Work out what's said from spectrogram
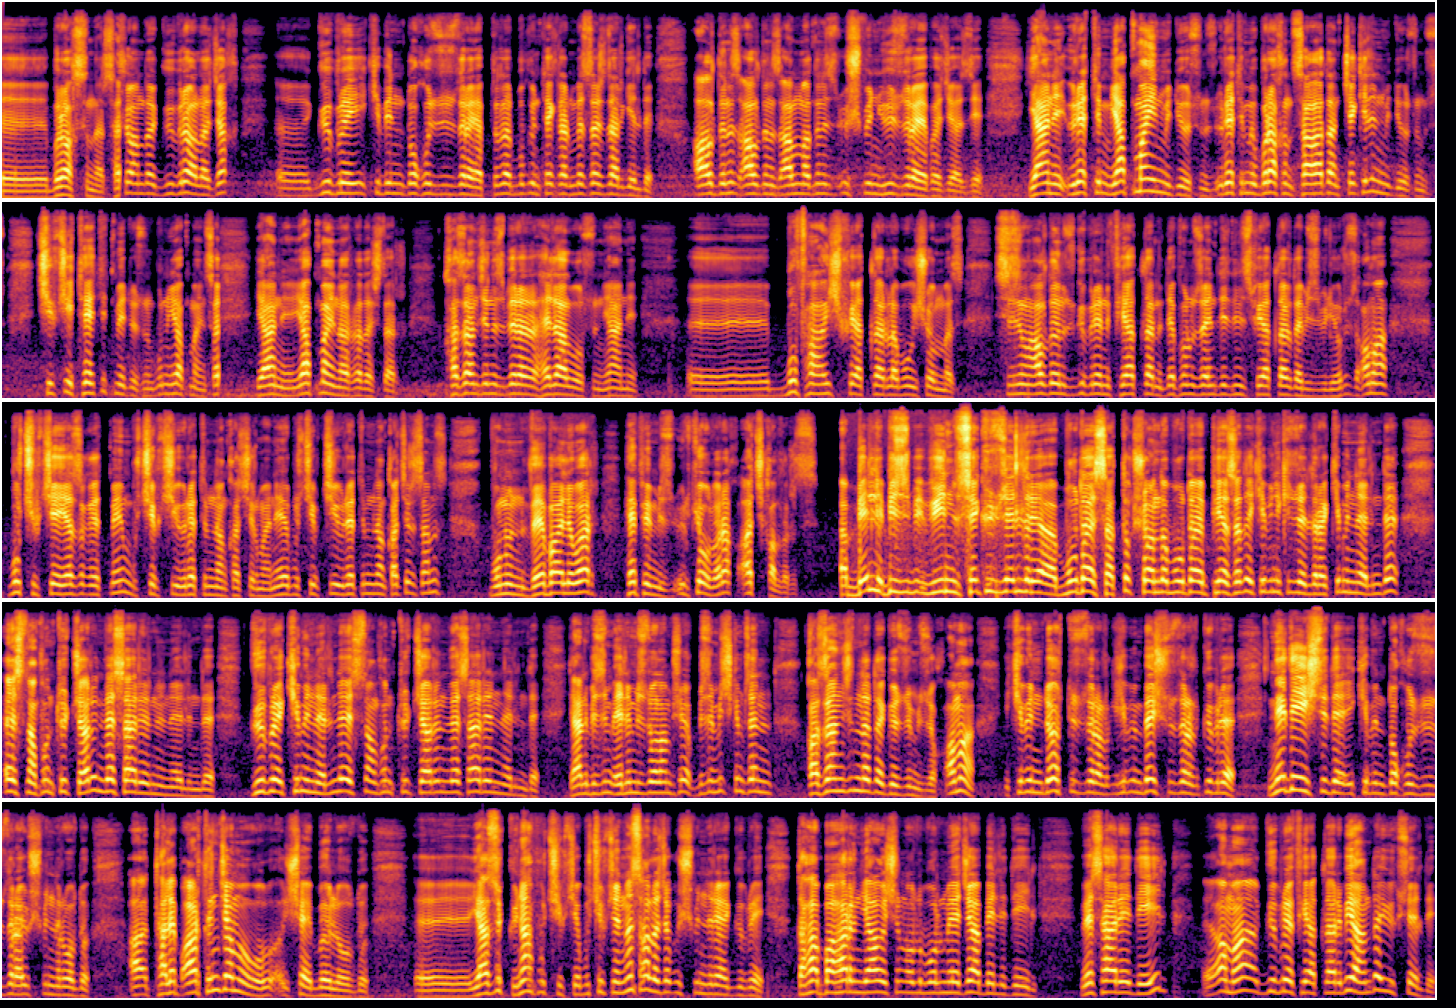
bıraksınlar. Şu anda gübre alacak. E, gübreyi 2900 lira yaptılar. Bugün tekrar mesajlar geldi. Aldınız aldınız almadınız 3100 lira yapacağız diye. Yani üretim yapmayın mı diyorsunuz? Üretimi bırakın sahadan çekilin mi diyorsunuz? Çiftçiyi tehdit mi ediyorsunuz? Bunu yapmayın. Yani yapmayın arkadaşlar. Kazancınız birer helal olsun. Yani e, bu fahiş fiyatlarla bu iş olmaz. Sizin aldığınız gübrenin fiyatlarını deponuza indirdiğiniz fiyatları da biz biliyoruz ama bu çiftçiye yazık etmeyin. Bu çiftçiyi üretimden kaçırmayın. Eğer bu çiftçiyi üretimden kaçırırsanız bunun vebali var. Hepimiz ülke olarak aç kalırız. Belli biz 1850 liraya buğday sattık. Şu anda buğday piyasada 2250 lira. Kimin elinde? Esnafın, tüccarın vesairenin elinde. Gübre kimin elinde? Esnafın, tüccarın vesairenin elinde. Yani bizim elimizde olan bir şey yok. Bizim hiç kimsenin kazancında da gözümüz yok. Ama 2400 liralık, 2500 liralık gübre ne değişti de 2900 lira, 3000 lira oldu? Talep artınca mı şey böyle oldu? Ee, yazık günah bu çiftçiye. Bu çiftçi nasıl alacak 3000 liraya gübreyi? Daha baharın yağışın olup olmayacağı belli değil. Vesaire değil. Ee, ama gübre fiyatları bir anda yükseldi.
